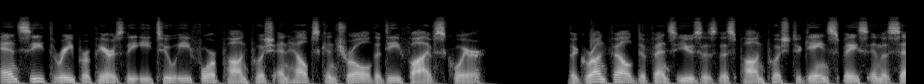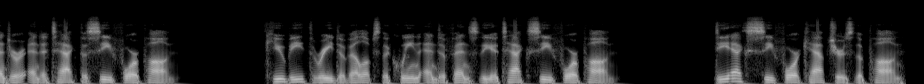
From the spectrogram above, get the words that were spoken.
Nc3 prepares the e2 e4 pawn push and helps control the d5 square. The Grunfeld defense uses this pawn push to gain space in the center and attack the c4 pawn. Qb3 develops the queen and defends the attack c4 pawn. dxc4 captures the pawn,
